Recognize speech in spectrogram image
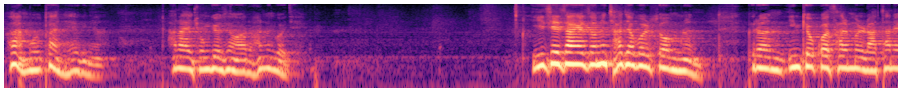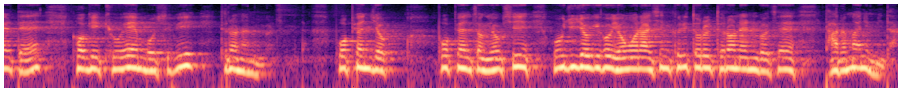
그건 아무것도 아니에요 그냥 하나의 종교 생활을 하는 거지 이 세상에서는 찾아볼 수 없는 그런 인격과 삶을 나타낼 때 거기 교회의 모습이 드러나는 것입니다. 보편적 보편성 역시 우주적이고 영원하신 그리스도를 드러내는 것에 다름 아닙니다.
